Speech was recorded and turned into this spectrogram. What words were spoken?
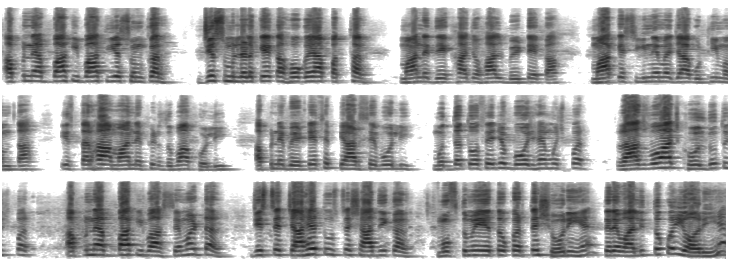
اپنے ابا کی بات یہ سن کر جسم لڑکے کا ہو گیا پتھر۔ ماں نے دیکھا جو حال بیٹے کا۔ ماں کے سینے میں جاگ اٹھی ممتا۔ اس طرح ماں نے پھر زباں کھولی، اپنے بیٹے سے پیار سے بولی، مدتوں سے جو بوجھ ہے مجھ پر۔ راز وہ آج کھول دوں تجھ پر۔ اپنے ابا کی بات سے مت ڈر۔ جس سے چاہے تو اس سے شادی کر۔ مفت میں یہ تو کرتے شوری ہیں، تیرے والد تو کوئی اور ہی ہیں۔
